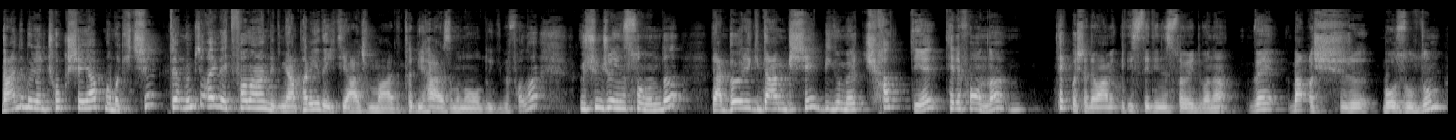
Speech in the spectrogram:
ben de böyle çok şey yapmamak için evet falan dedim. Yani paraya da ihtiyacım vardı tabii her zaman olduğu gibi falan. Üçüncü ayın sonunda yani böyle giden bir şey bir gün böyle çat diye telefonla tek başına devam etmek istediğini söyledi bana. Ve ben aşırı bozuldum.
